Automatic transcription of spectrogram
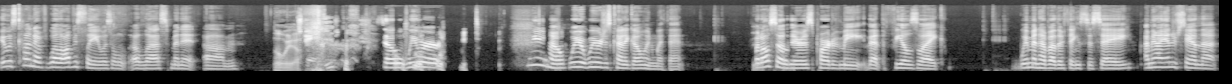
It was kind of well, obviously, it was a, a last minute. Um, oh yeah. so we were, you know, we we were just kind of going with it. But also, there is part of me that feels like women have other things to say. I mean, I understand that,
